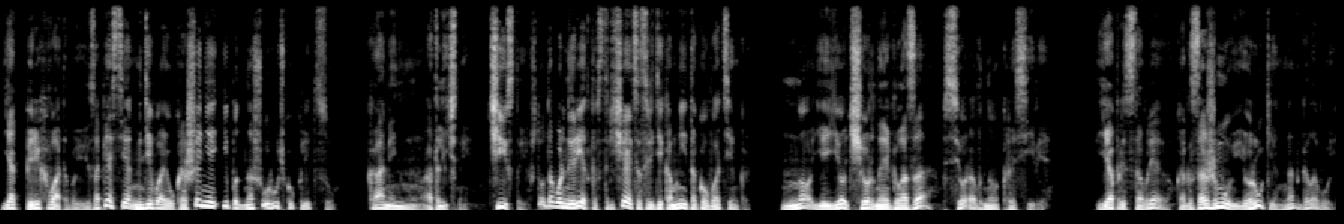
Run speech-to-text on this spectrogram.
Я перехватываю ее запястье, надевая украшение и подношу ручку к лицу. Камень отличный, чистый, что довольно редко встречается среди камней такого оттенка. Но ее черные глаза все равно красивее. Я представляю, как зажму ее руки над головой.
